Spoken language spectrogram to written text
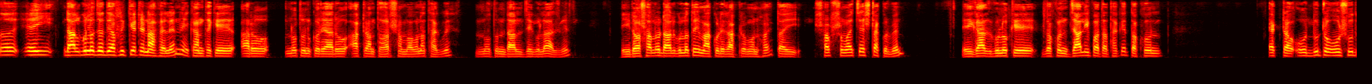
তো এই ডালগুলো যদি আপনি কেটে না ফেলেন, এখান থেকে আরও নতুন করে আরও আক্রান্ত হওয়ার সম্ভাবনা থাকবে। নতুন ডাল যেগুলো আসবে, এই রসালো ডালগুলোতেই মাকড়ের আক্রমণ হয়, তাই সব সময় চেষ্টা করবেন এই গাছগুলোকে যখন জালি পাতা থাকে, তখন একটা ও দুটো ওষুধ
